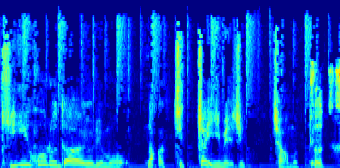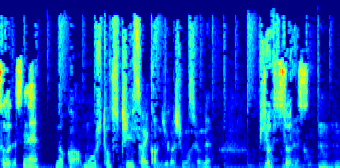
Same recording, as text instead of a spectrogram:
キーホルダーよりも、なんかちっちゃいイメージ？チャームって。そう、そうですね。なんかもう一つ小さい感じがしますよね。そうです、そうです。うんうん。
